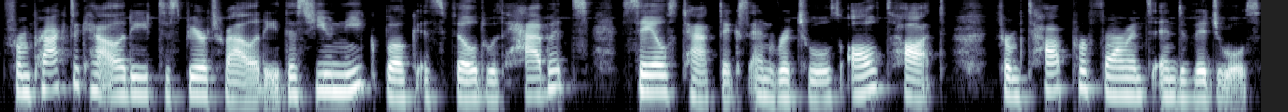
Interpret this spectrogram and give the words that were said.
From practicality to spirituality, this unique book is filled with habits, sales tactics, and rituals, all taught from top performance individuals.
